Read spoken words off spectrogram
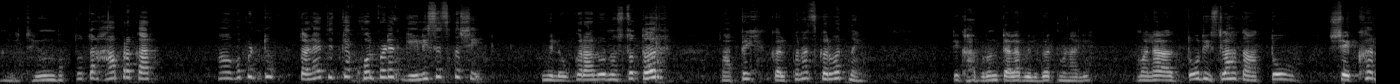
आणि इथे येऊन बघतो तर हा प्रकार. हा अगं पण तू तळ्यात इतक्या खोलपण्यात गेलीसच कशी? मी लवकर आलो नसतो तर? बापरे कल्पनाच करवत नाही. ती घाबरून त्याला बिलगत म्हणाली मला तो दिसला होता तो शेखर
